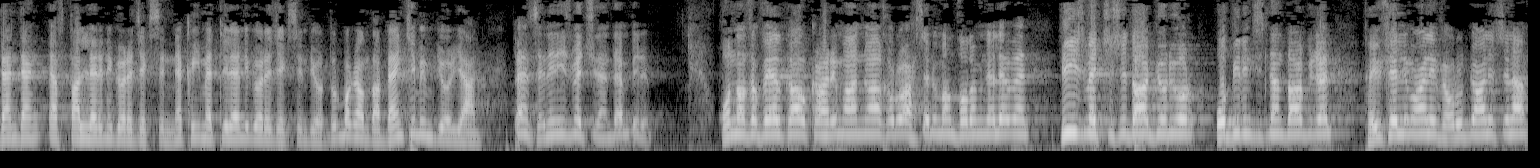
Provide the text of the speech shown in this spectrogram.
benden eftallerini göreceksin, ne kıymetlilerini göreceksin diyor. Dur bakalım da ben kimim diyor yani. Ben senin hizmetçilerinden birim. Ondan sonra felkav kahriman ahiru ahsenu men zalaminel evvel. Bir hizmetçisi daha görüyor. O birincisinden daha güzel. Feyüsellimu aleyhi fe aleyhisselam.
